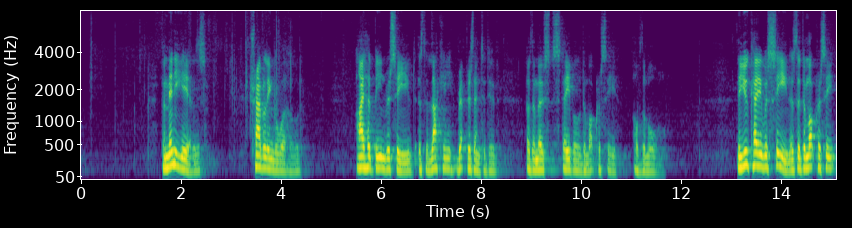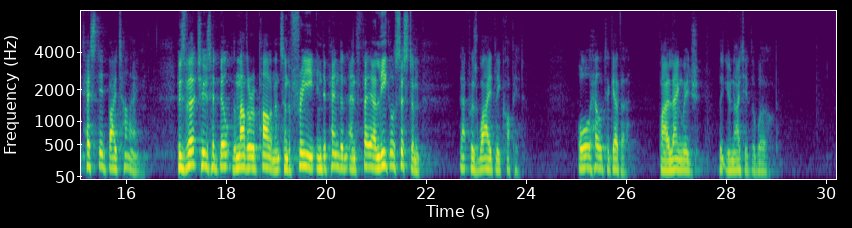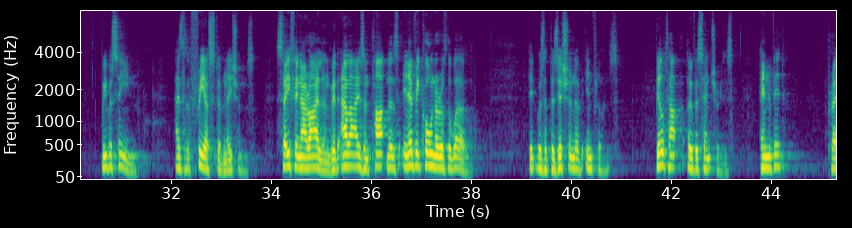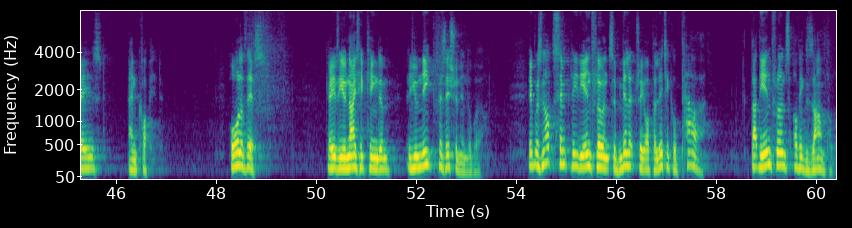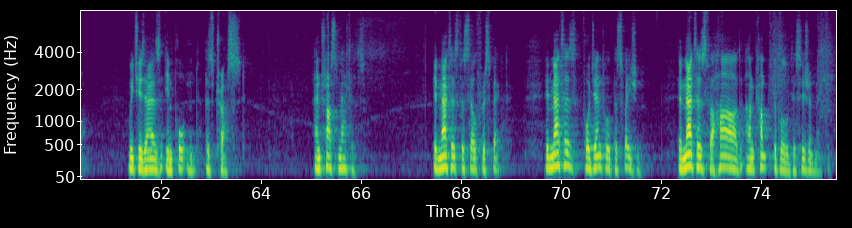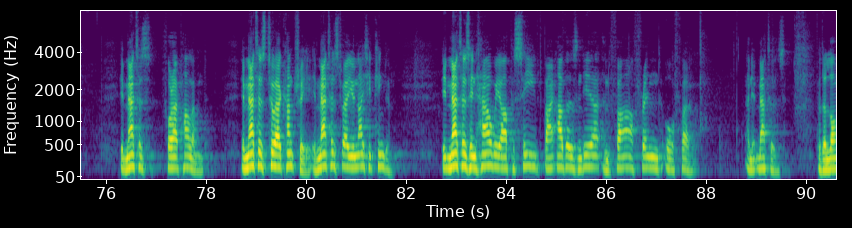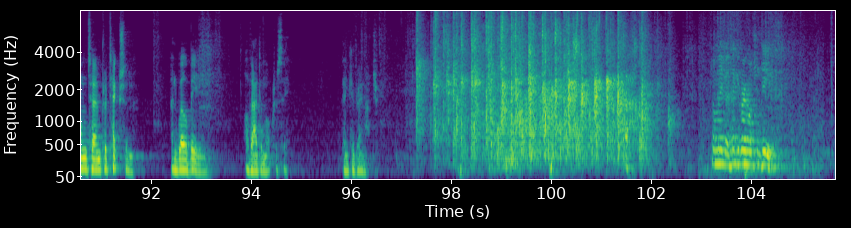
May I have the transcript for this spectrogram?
For many years, traveling the world, I have been received as the lucky representative of the most stable democracy of them all. The UK was seen as the democracy tested by time, whose virtues had built the mother of parliaments and a free, independent, and fair legal system that was widely copied, all held together by a language that united the world. We were seen as the freest of nations, safe in our island with allies and partners in every corner of the world. It was a position of influence, built up over centuries, envied, praised, and copied. All of this gave the United Kingdom a unique position in the world. It was not simply the influence of military or political power, but the influence of example which is as important as trust. And trust matters. It matters for self respect. It matters for gentle persuasion. It matters for hard, uncomfortable decision making. It matters for our parliament. It matters to our country. It matters to our United Kingdom. It matters in how we are perceived by others near and far, friend or foe. And it matters for the long term protection and well being of our democracy. Thank you very much. John Major, thank you very much indeed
